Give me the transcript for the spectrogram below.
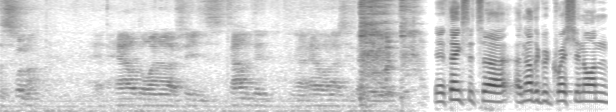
a swimmer, how do I know if she's talented? You know, how do I know she's going to Yeah, thanks. It's uh, another good question on,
